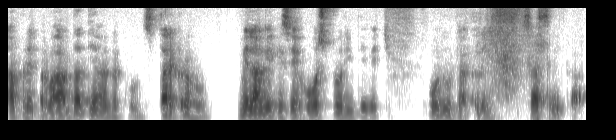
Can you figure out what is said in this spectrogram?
ਆਪਣੇ ਪਰਿਵਾਰ ਦਾ ਧਿਆਨ ਰੱਖੋ, ਸਤਰਕ ਰਹੋ। ਮਿਲਾਂਗੇ ਕਿਸੇ ਹੋਰ ਸਟੋਰੀ ਦੇ ਵਿੱਚ। ਉਦੋਂ ਤੱਕ ਲਈ ਸਤਿ ਸ੍ਰੀ ਅਕਾਲ।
